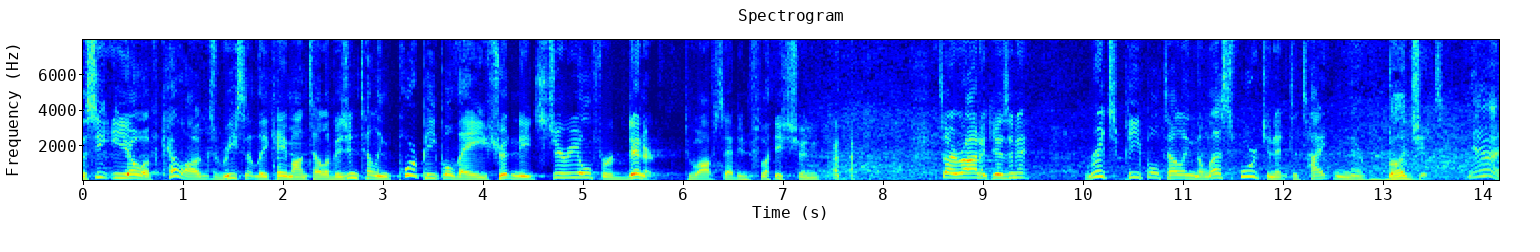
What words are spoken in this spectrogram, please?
The CEO of Kellogg's recently came on television telling poor people they shouldn't eat cereal for dinner to offset inflation. it's ironic, isn't it? Rich people telling the less fortunate to tighten their budget. Yeah,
